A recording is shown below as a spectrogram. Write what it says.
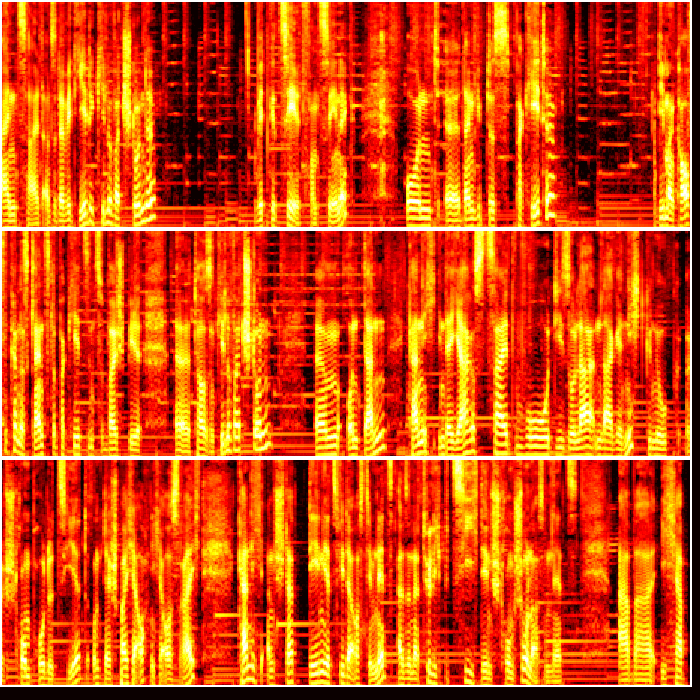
einzahlt. Also da wird jede Kilowattstunde wird gezählt von Senec. Und äh, dann gibt es Pakete, die man kaufen kann. Das kleinste Paket sind zum Beispiel äh, 1000 Kilowattstunden. Ähm, und dann kann ich in der Jahreszeit, wo die Solaranlage nicht genug äh, Strom produziert und der Speicher auch nicht ausreicht, kann ich anstatt den jetzt wieder aus dem Netz, also natürlich beziehe ich den Strom schon aus dem Netz, aber ich habe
